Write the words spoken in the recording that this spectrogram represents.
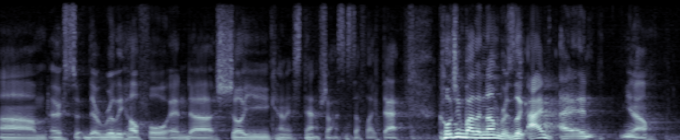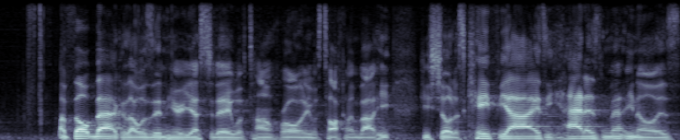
Um, they're really helpful and uh, show you kind of snapshots and stuff like that. Coaching by the numbers. Look, I've, I, and you know, I felt bad because I was in here yesterday with Tom Krol and he was talking about he he showed us KPIs. He had his you know his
